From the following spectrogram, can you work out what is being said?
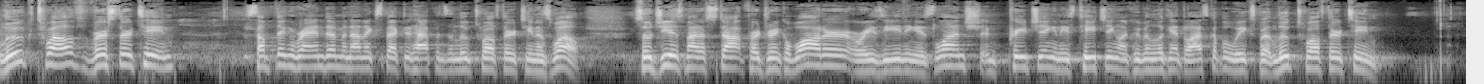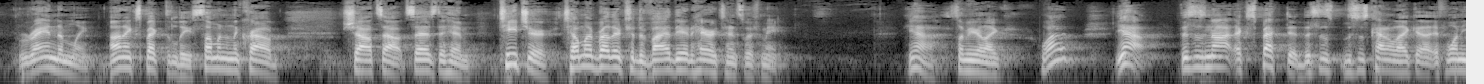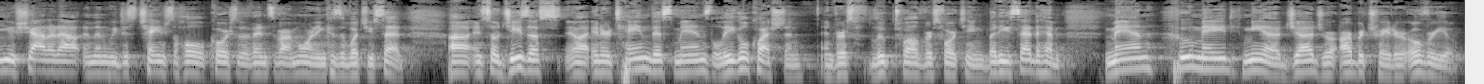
Luke 12, verse 13. Something random and unexpected happens in Luke 12, 13 as well. So Jesus might have stopped for a drink of water, or he's eating his lunch and preaching and he's teaching like we've been looking at the last couple of weeks. But Luke 12, 13, randomly, unexpectedly, someone in the crowd shouts out, says to him, Teacher, tell my brother to divide the inheritance with me. Yeah. Some of you are like, what? Yeah. This is not expected. This is, this is kind of like a, if one of you shouted out and then we just changed the whole course of events of our morning because of what you said. Uh, and so Jesus uh, entertained this man's legal question in verse Luke 12 verse 14. But he said to him, "Man, who made me a judge or arbitrator over you?"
